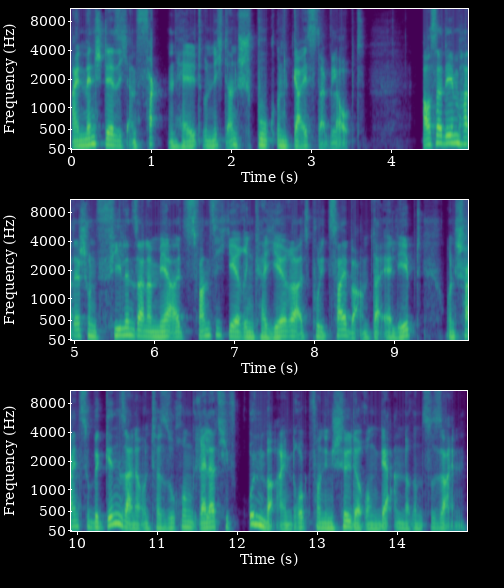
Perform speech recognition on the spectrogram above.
ein Mensch, der sich an Fakten hält und nicht an Spuk und Geister glaubt. Außerdem hat er schon viel in seiner mehr als 20-jährigen Karriere als Polizeibeamter erlebt und scheint zu Beginn seiner Untersuchung relativ unbeeindruckt von den Schilderungen der anderen zu sein.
